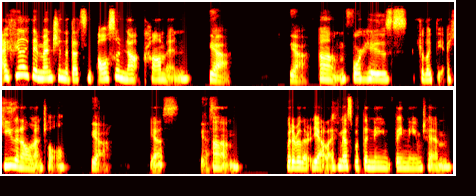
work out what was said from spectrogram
i feel like they mentioned that that's also not common Yeah. Yeah. um for his for like the he's an elemental Yeah. yes Yes. um whatever they're yeah i think that's what the name they named him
